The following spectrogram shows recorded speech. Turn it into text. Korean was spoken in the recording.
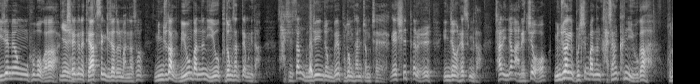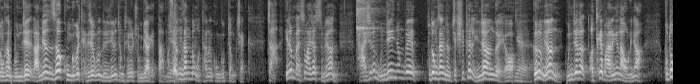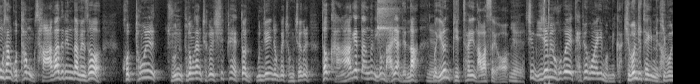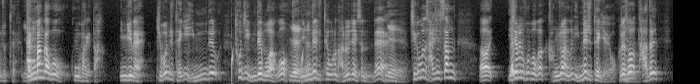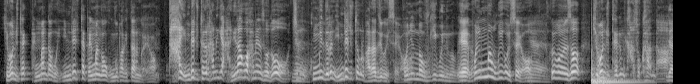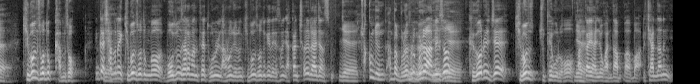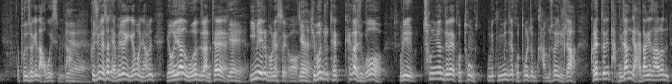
이재명 후보가 예. 최근에 대학생 기자들을 만나서 민주당 미움받는 이유 부동산 때문이다. 사실상 문재인 정부의 부동산 정책의 실패를 인정을 했습니다. 잘 인정 안 했죠. 민주당이 불신받는 가장 큰 이유가 부동산 문제라면서 공급을 대대적으로 늘리는 정책을 준비하겠다. 뭐 예. 상상도 못하는 공급 정책. 자 이런 말씀하셨으면 사실은 문재인 정부의 부동산 정책 실패를 인정한 거예요. 예. 그러면 문제가 어떻게 반응이 나오느냐? 부동산 고통 사과드린다면서 고통을 준 부동산 정책을 실패했던 문재인 정부의 정책을 더 강화하겠다는 건 이건 말이 안 된다. 예. 뭐 이런 비탄이 나왔어요. 예. 지금 이재명 후보의 대표 공약이 뭡니까? 기본주택입니다. 기본주택. 예. 100만 가구 공급하겠다. 임기 내. 기본주택이 임대 토지 임대부하고 예, 예. 임대주택으로 나눠져 있었는데 예, 예. 지금은 사실상 어, 이재명 후보가 강조하는 건 임대주택이에요. 그래서 예. 다들 기본주택 100만 가구, 임대주택 100만 가구 공급하겠다는 거예요. 다 임대주택을 하는 게 아니라고 하면서도 지금 예. 국민들은 임대주택으로 받아들이고 있어요. 본인만 우기고 있는 건가요? 예, 본인만 우기고 있어요. 예. 그걸 보면서 기본주택은 가속화한다. 네. 기본소득 감소. 그러니까 예. 최근에 기본소득 뭐 모든 사람한테 돈을 나눠주는 기본소득에 대해서는 약간 철회를 하지 않습니까? 이제 조금 좀 한발 물러서 물러나면서 예, 예. 그거를 이제 기본주택으로 예. 가까이 하려고 한다, 뭐, 뭐 이렇게 한다는 분석이 나오고 있습니다. 예. 그 중에서 대표적인 게 뭐냐면 여야 의원들한테 예, 예. 이메일을 보냈어요. 예. 기본주택 해가지고 우리 청년들의 고통, 우리 국민들의 고통을 좀 감소해 주자. 그랬더니 당장 야당에서 하는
